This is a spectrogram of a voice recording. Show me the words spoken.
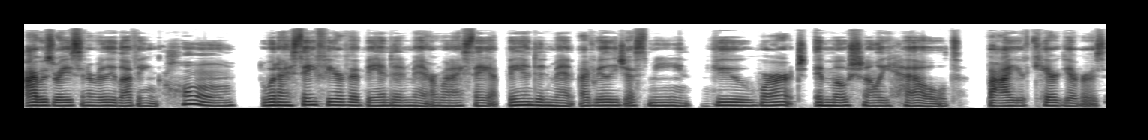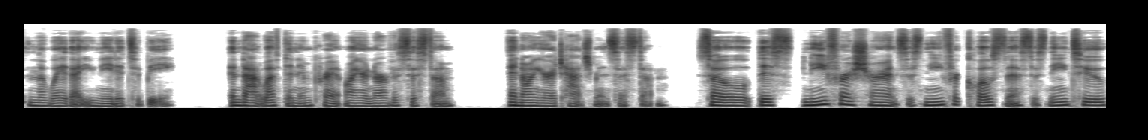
I was raised in a really loving home. when I say fear of abandonment or when I say abandonment, I really just mean you weren't emotionally held by your caregivers in the way that you needed to be. And that left an imprint on your nervous system and on your attachment system. So, this need for assurance, this need for closeness, this need to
